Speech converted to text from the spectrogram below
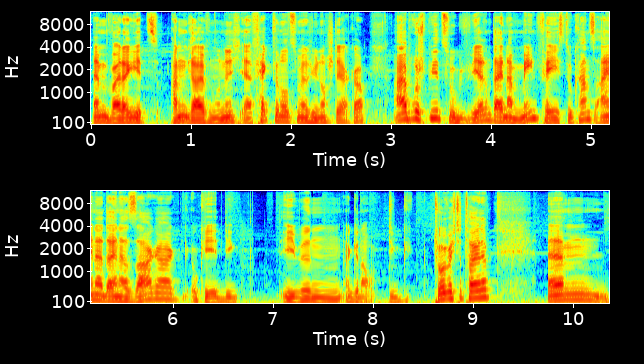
Ähm, weiter geht's. Angreifen nur nicht. Effekte nutzen wir natürlich noch stärker. Einmal pro Spielzug während deiner Main Phase. Du kannst einer deiner Saga, okay, die eben, äh, genau, die Torwächterteile. Ähm,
